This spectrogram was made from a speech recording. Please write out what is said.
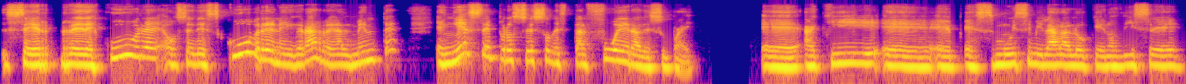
se redescubre o se descubre negra realmente en ese proceso de estar fuera de su país. Eh, aquí es muy similar a lo que nos dice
